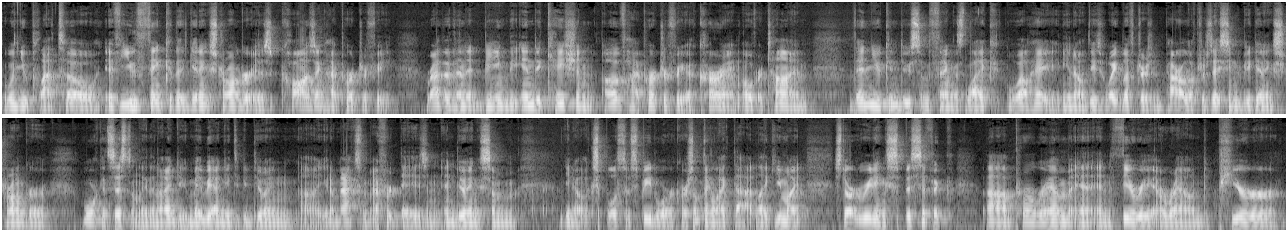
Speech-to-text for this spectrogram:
when you plateau. If you think that getting stronger is causing hypertrophy rather than it being the indication of hypertrophy occurring over time, then you can do some things like, well, hey, you know, these weightlifters and powerlifters, they seem to be getting stronger more consistently than I do. Maybe I need to be doing, uh, you know, maximum effort days and, and doing some, you know, explosive speed work or something like that. Like you might start reading specific uh, program and, and, theory around pure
